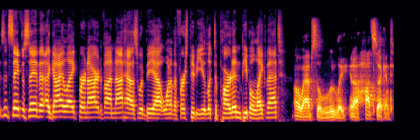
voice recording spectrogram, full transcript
Is it safe to say that a guy like Bernard von Nothaus would be uh, one of the first people you look to pardon? People like that? Oh, absolutely. In a hot second.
